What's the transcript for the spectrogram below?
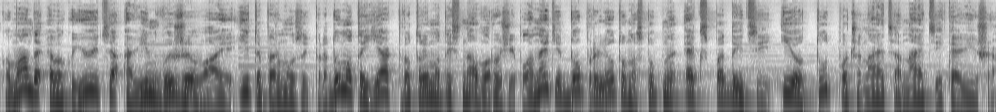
Команда евакуюється, а він виживає і тепер мусить придумати, як протриматись на ворожій планеті до прильоту наступної експедиції. І отут починається найцікавіше.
